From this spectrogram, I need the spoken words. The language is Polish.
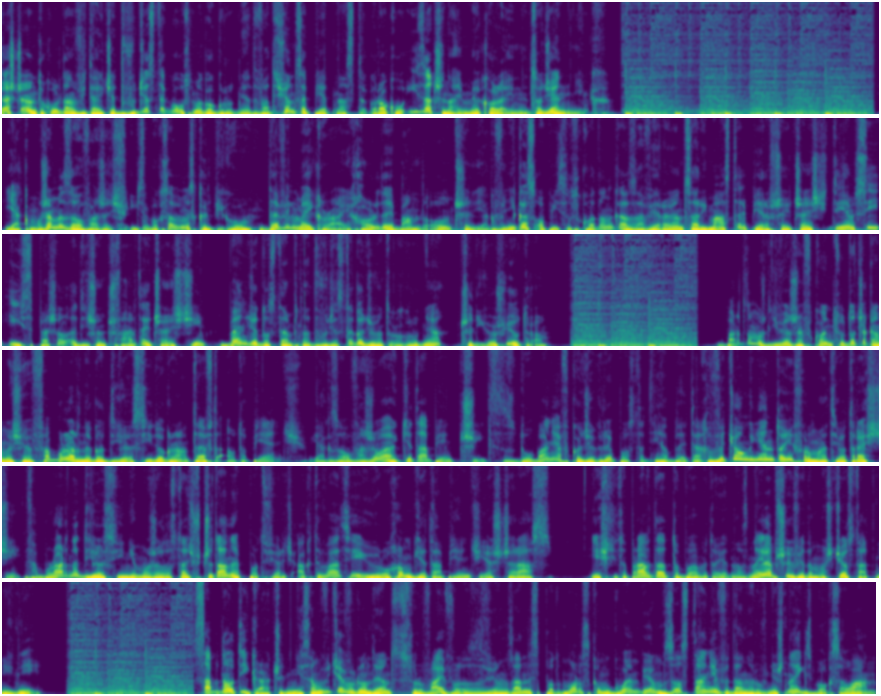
Cześć, to Kuldan, witajcie 28 grudnia 2015 roku i zaczynajmy kolejny codziennik. Jak możemy zauważyć w Xboxowym sklepiku, Devil May Cry Holiday Bundle, czyli jak wynika z opisu składanka zawierająca remaster pierwszej części DMC i Special Edition czwartej części, będzie dostępna 29 grudnia, czyli już jutro. Bardzo możliwe, że w końcu doczekamy się fabularnego DLC do Grand Theft Auto 5. Jak zauważyła GTA 5 Cheats, z dłubania w kodzie gry po ostatnich update'ach wyciągnięto informacje o treści. Fabularne DLC nie może zostać wczytane, potwierdź aktywację i uruchom GTA 5 jeszcze raz. Jeśli to prawda, to byłaby to jedna z najlepszych wiadomości ostatnich dni. Subnautica, czyli niesamowicie wyglądający survival związany z podmorską głębią, zostanie wydany również na Xbox One.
